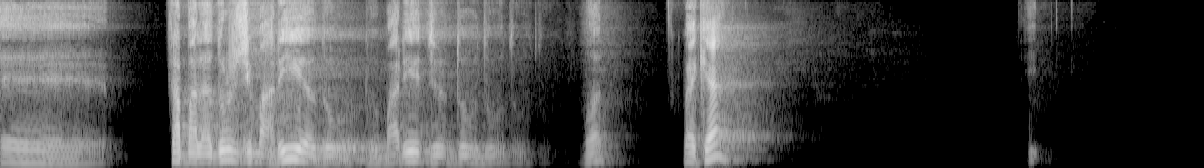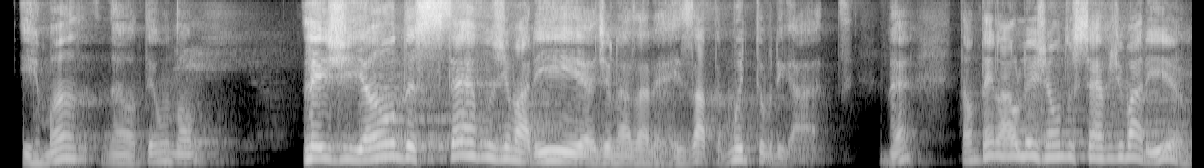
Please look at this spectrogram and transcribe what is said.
é, trabalhadores de Maria, do, do Maria, do, do, do, como é que é? Irmã, não, tem um nome. Legião dos Servos de Maria de Nazaré. Exato, muito obrigado. Né? Então tem lá o Legião dos Servos de Maria.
